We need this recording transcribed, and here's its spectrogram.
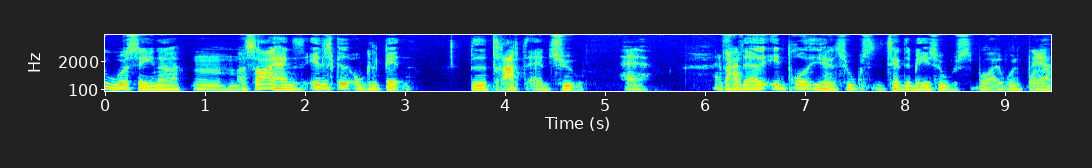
uger senere, Mhm. mm-hmm. og så er hans elskede onkel Ben blevet dræbt af en tyv, Han, han der får, har lavet indbrud i hans hus, i Tante Mays hus, hvor han bor. Ja.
